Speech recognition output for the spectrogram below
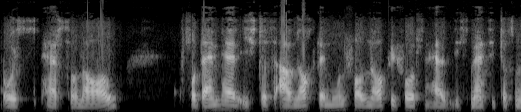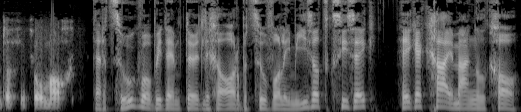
uns Personal. Von dem her ist das auch nach dem Unfall nach wie vor verhältnismäßig, dass man das so macht. Der Zug, der bei dem tödlichen Arbeitsunfall im Einsatz war, hätte keine Mängel gehabt.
